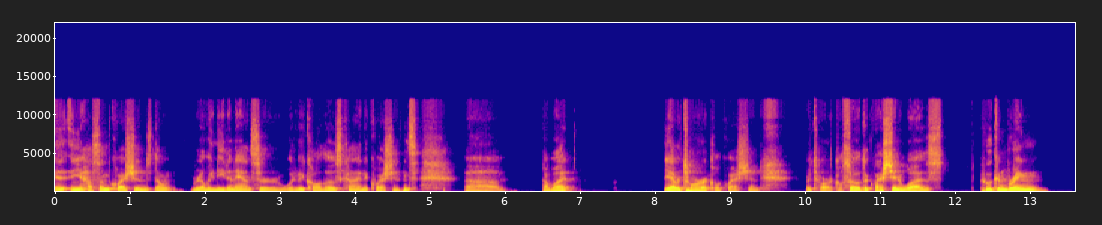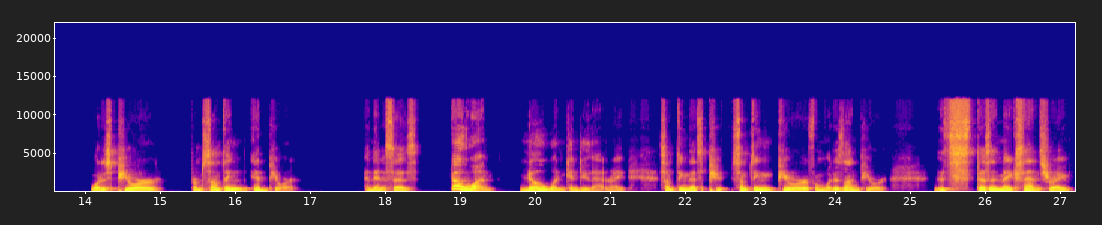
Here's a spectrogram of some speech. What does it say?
And, you know how some questions don't really need an answer. What do we call those kind of questions? Um, a what? Yeah, rhetorical question. Rhetorical. So the question was, who can bring what is pure from something impure? And then it says, no one. No one can do that, right? something that's pu something pure from what is unpure. It doesn't make sense, right?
